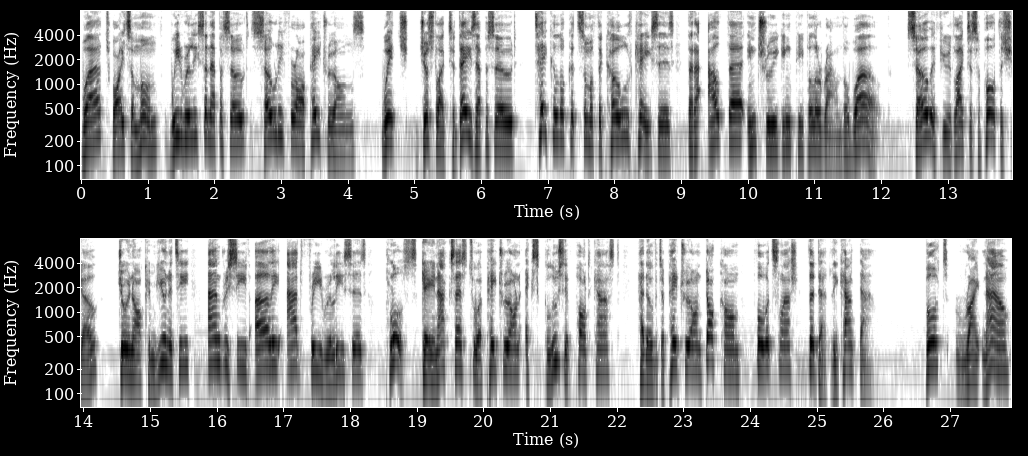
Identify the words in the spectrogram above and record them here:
where twice a month we release an episode solely for our Patreons, which, just like today's episode, take a look at some of the cold cases that are out there intriguing people around the world. So, if you'd like to support the show, join our community, and receive early ad free releases, plus gain access to a Patreon exclusive podcast, head over to patreon.com forward slash the deadly countdown. But right now,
